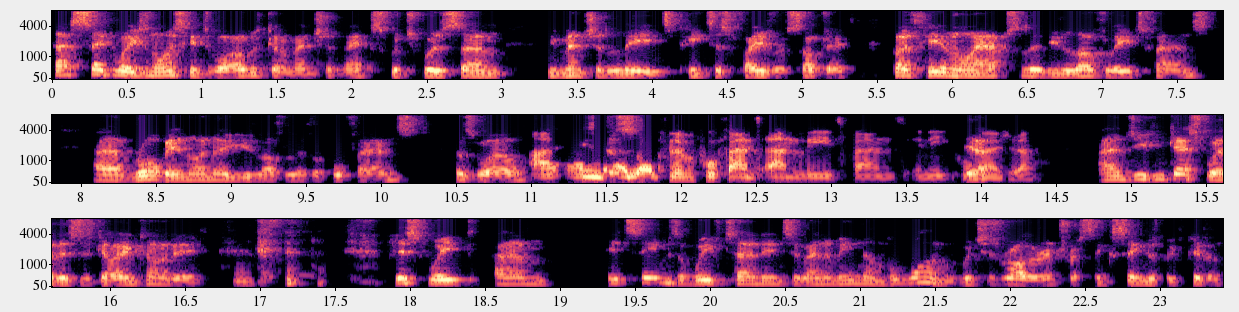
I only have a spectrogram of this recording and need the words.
that segues nicely into what I was going to mention next, which was um, you mentioned Leeds, Peter's favourite subject. Both he and I absolutely love Leeds fans. Um, Robin, I know you love Liverpool fans as well. I, I love Liverpool fans and Leeds fans in equal yeah. measure. And you can guess where this is going, can't you? Mm. this week, um, it seems that we've turned into enemy number one, which is rather interesting, seeing as we've given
